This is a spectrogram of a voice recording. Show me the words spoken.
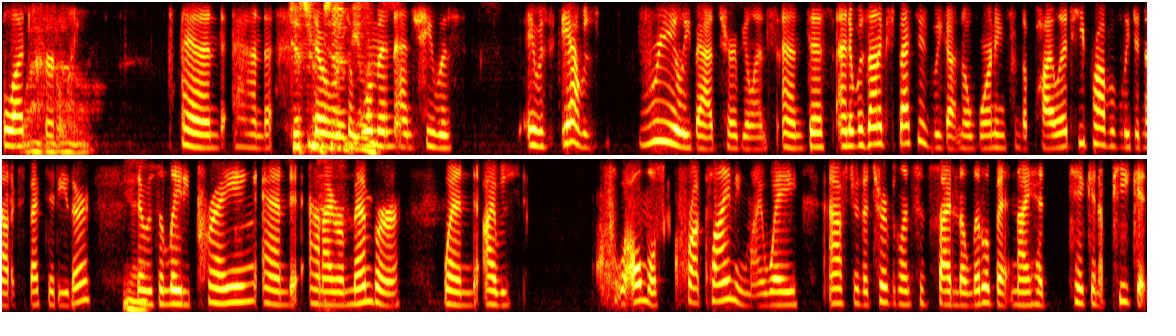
blood wow. curdling. And and Just there turbulence. was a woman, and she was. It was yeah, it was really bad turbulence, and this and it was unexpected. We got no warning from the pilot. He probably did not expect it either. Yeah. There was a lady praying, and and I remember when I was almost cr- climbing my way after the turbulence subsided a little bit and I had taken a peek at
